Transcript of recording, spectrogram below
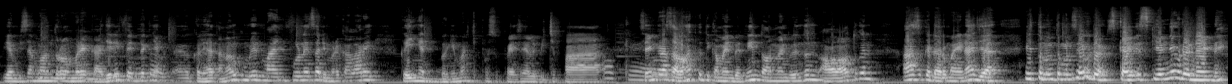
Yang bisa ngontrol Hmm, mereka. Jadi feedbacknya eh, kelihatan. Lalu kemudian mindfulness tadi mereka lari keinget bagaimana cepat supaya saya lebih cepat. Oke. Saya ngerasa banget ketika main badminton, main badminton awal-awal tuh kan ah sekedar main aja. Ini teman-teman saya udah skill skillnya udah naik-naik.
